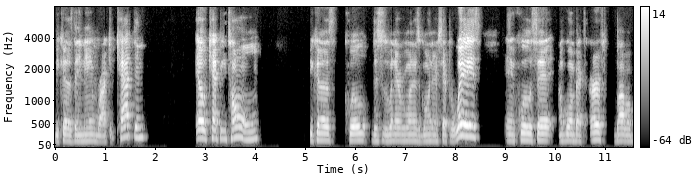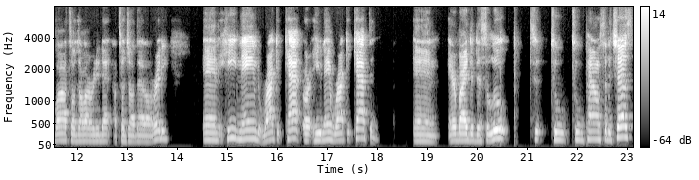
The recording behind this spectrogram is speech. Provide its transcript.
because they named Rocket captain El Capitan because Quill, this is when everyone is going their separate ways. And Quill said, I'm going back to Earth, blah, blah, blah. I told y'all already that. I told y'all that already. And he named Rocket Cap, or he named Rocket Captain. And everybody did the salute, two, two, two pounds to the chest.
